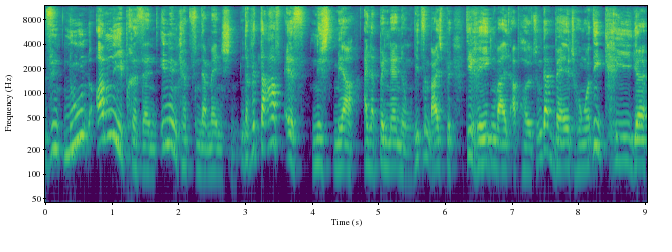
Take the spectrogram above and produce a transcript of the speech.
sind nun omnipräsent in den Köpfen der Menschen und da bedarf es nicht mehr einer Benennung wie zum Beispiel die Regenwaldabholzung, der Welthunger, die Kriege,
